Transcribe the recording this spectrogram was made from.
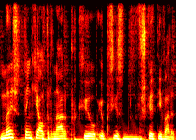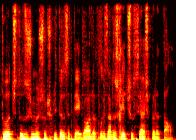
mas tenho que alternar porque eu, eu preciso de vos cativar a todos, todos os meus subscritores até agora, utilizar as redes sociais para tal.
